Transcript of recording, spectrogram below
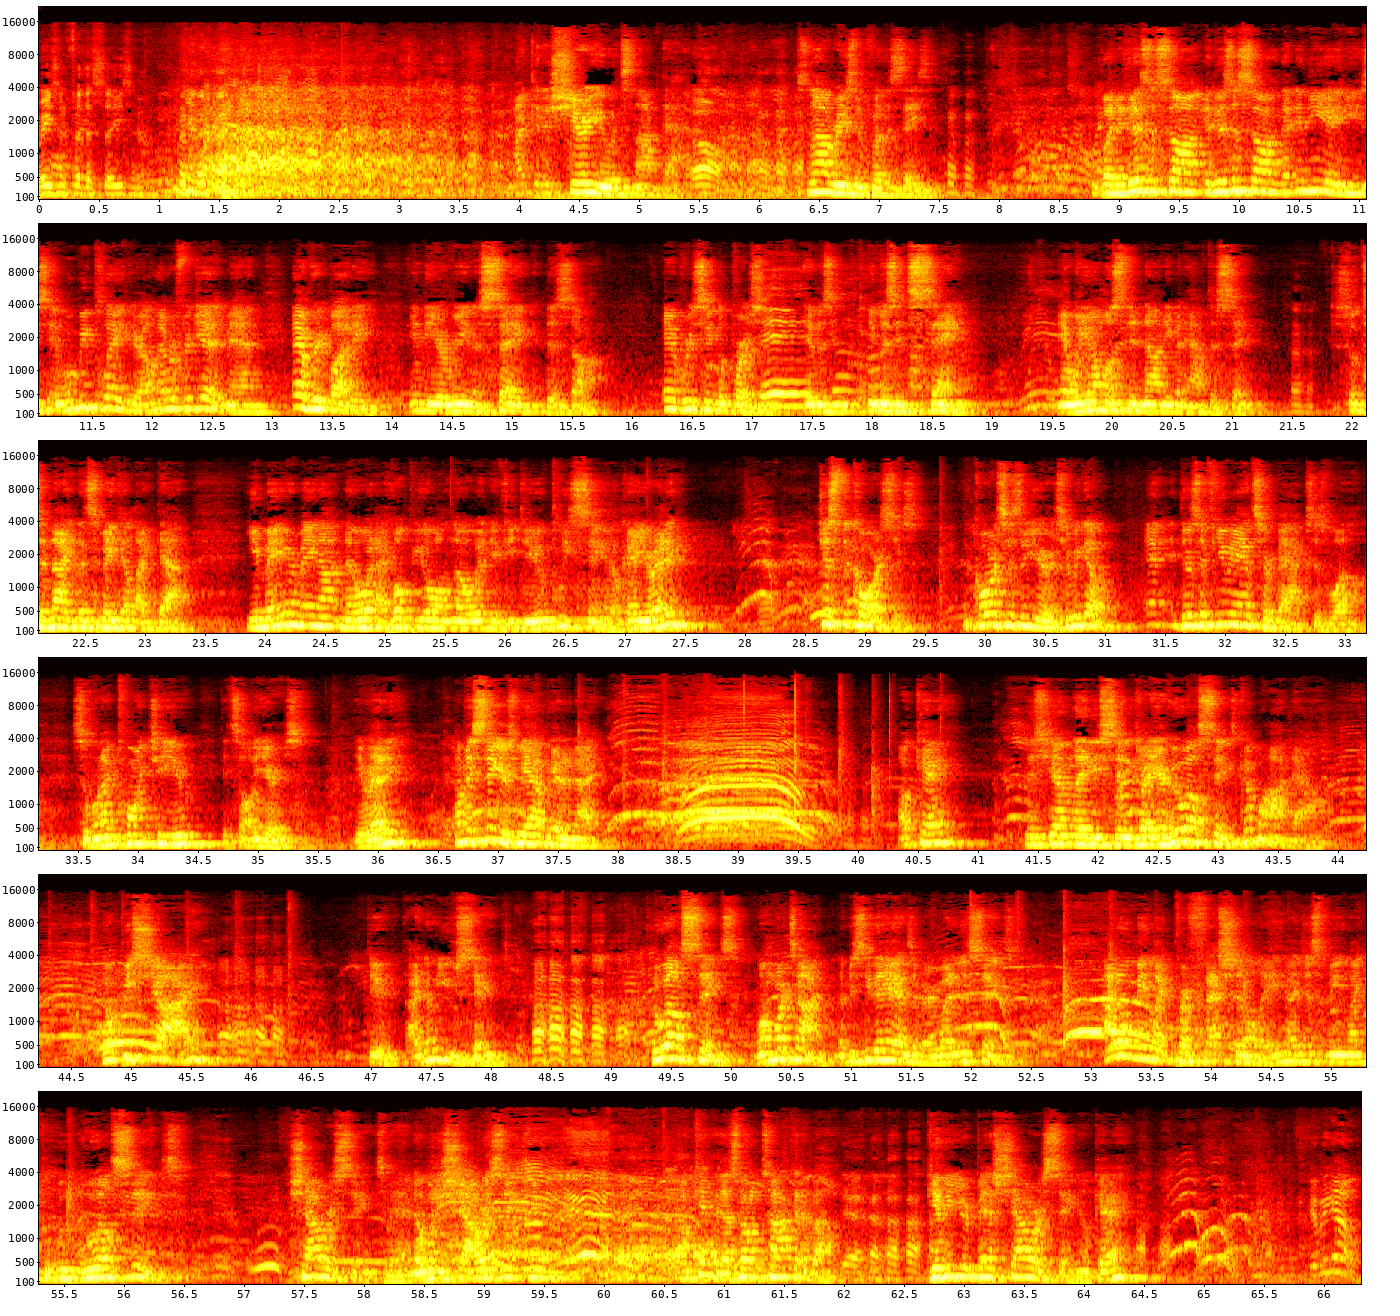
Reason for the season. I can assure you it's not that. Oh. It's not reason for the season. But it is a song, it is a song that in the 80s, and when we played here, I'll never forget it, man. Everybody in the arena sang this song. Every single person. It was it was insane. And we almost did not even have to sing. So tonight, let's make it like that. You may or may not know it. I hope you all know it. If you do, please sing it, okay? You ready? Just the choruses. Choruses are yours. Here we go. And there's a few answer backs as well. So when I point to you, it's all yours. You ready? How many singers we have here tonight? Okay. This young lady sings right here. Who else sings? Come on now. Don't be shy. Dude, I know you sing. Who else sings? One more time. Let me see the hands of everybody that sings. I don't mean like professionally. I just mean like who, who else sings? Shower sings, man. Nobody shower sings here? Okay, that's what I'm talking about. Give it your best shower sing, okay? Here we go.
